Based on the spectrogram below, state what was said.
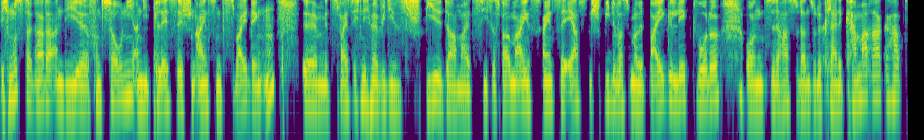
ich muss da gerade an die äh, von Sony, an die PlayStation 1 und 2 denken. Ähm, jetzt weiß ich nicht mehr, wie dieses Spiel damals hieß. Das war immer eins, eins der ersten Spiele, was immer mit beigelegt wurde. Und da hast du dann so eine kleine Kamera gehabt,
